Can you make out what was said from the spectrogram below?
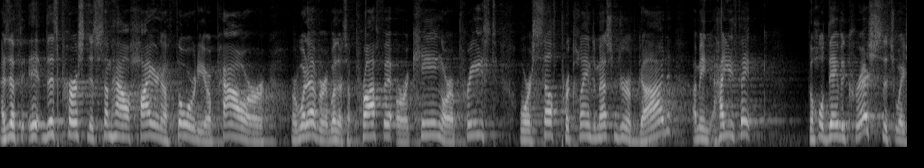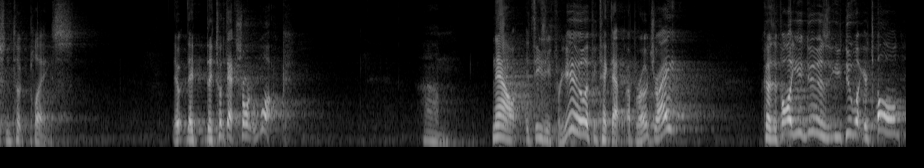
As if it, this person is somehow higher in authority or power or whatever, whether it's a prophet or a king or a priest or a self proclaimed messenger of God. I mean, how do you think the whole David Koresh situation took place? It, they, they took that short walk. Um, now, it's easy for you if you take that approach, right? Because if all you do is you do what you're told,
